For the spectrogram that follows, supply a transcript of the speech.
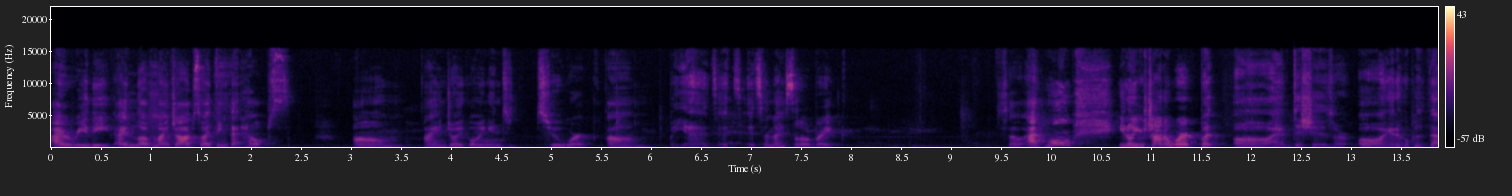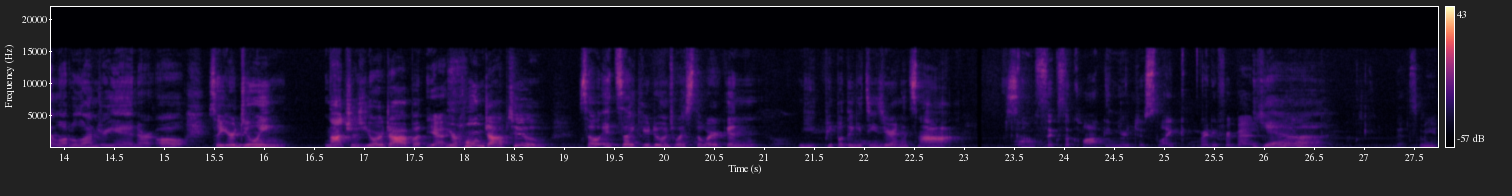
I really, I love my job, so I think that helps. Um, I enjoy going into to work. Um, but yeah, it's, it's it's a nice little break. So at home, you know, you're trying to work, but oh, I have dishes, or oh, I gotta go put that load of laundry in, or oh, so you're doing not just your job, but Yes. your home job too. So it's like you're doing twice the work, and you, people think it's easier, and it's not. So six o'clock and you're just like ready for bed. Yeah. That's me.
